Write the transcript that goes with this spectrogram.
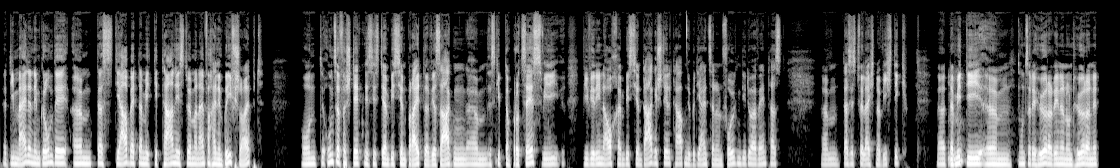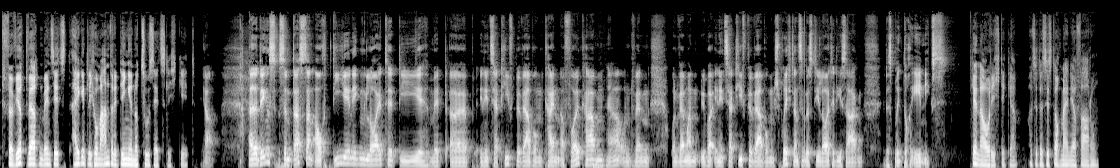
die meinen im Grunde, ähm, dass die Arbeit damit getan ist, wenn man einfach einen Brief schreibt. Und unser Verständnis ist ja ein bisschen breiter. Wir sagen, ähm, es gibt einen Prozess, wie, wie wir ihn auch ein bisschen dargestellt haben über die einzelnen Folgen, die du erwähnt hast. Ähm, das ist vielleicht noch wichtig, äh, damit mhm. die unsere Hörerinnen und Hörer nicht verwirrt werden, wenn es jetzt eigentlich um andere Dinge noch zusätzlich geht. Ja, Allerdings sind das dann auch diejenigen Leute, die mit äh, Initiativbewerbungen keinen Erfolg haben, ja, und wenn, und wenn man über Initiativbewerbungen spricht, dann sind es die Leute, die sagen, das bringt doch eh nichts. Genau, richtig, ja. Also das ist auch meine Erfahrung.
